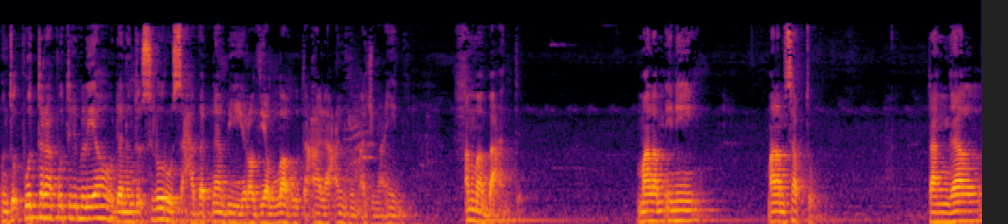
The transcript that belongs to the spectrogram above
untuk putra-putri beliau dan untuk seluruh sahabat Nabi radhiyallahu taala anhum ajma'in amma ba'd malam ini malam Sabtu tanggal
